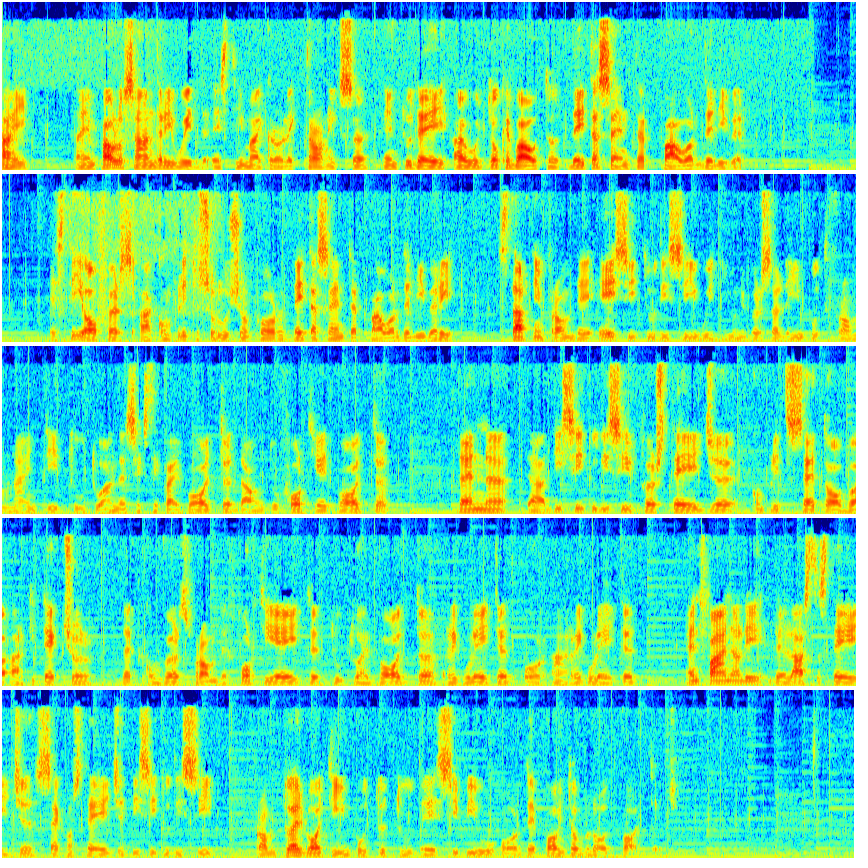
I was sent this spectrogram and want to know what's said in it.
Hi, I am Paolo Sandri with STMicroelectronics and today I will talk about data center power delivery. ST offers a complete solution for data center power delivery starting from the AC to DC with universal input from 90 to 265 volt down to 48 volt then uh, the DC to DC first stage uh, complete set of uh, architecture that converts from the 48 to 12 volt regulated or unregulated and finally the last stage second stage DC to DC from 12 volt input to the CPU or the point of load voltage.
